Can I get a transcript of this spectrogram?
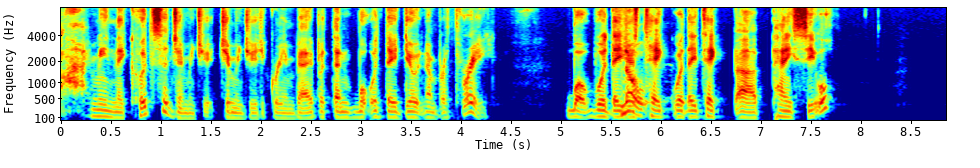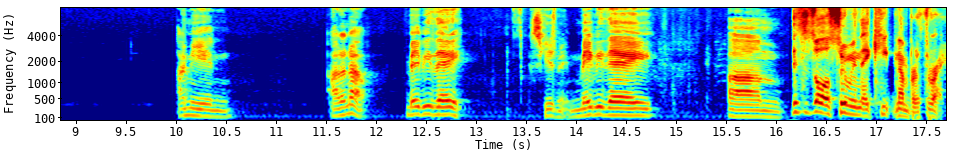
I mean they could send jimmy g jimmy g to green bay but then what would they do at number three what would they No. just take would they take uh, Penei Sewell I mean, I don't know. Maybe they, excuse me, maybe they, um, this is all assuming they keep number three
